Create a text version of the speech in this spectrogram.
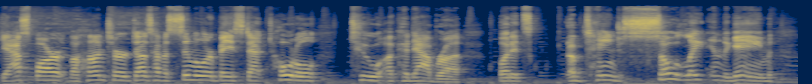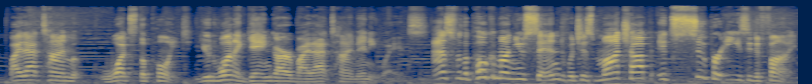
Gaspar the Haunter does have a similar base stat total to a Kadabra, but it's obtained so late in the game, by that time, what's the point? You'd want a Gengar by that time anyways. As for the Pokemon you send, which is Machop, it's super easy to find,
